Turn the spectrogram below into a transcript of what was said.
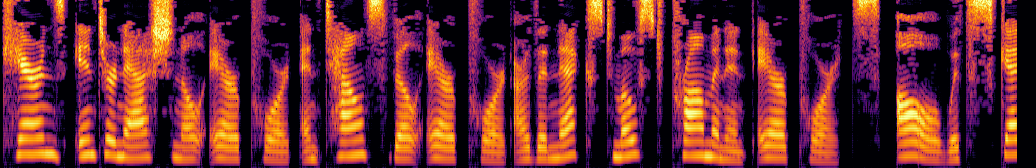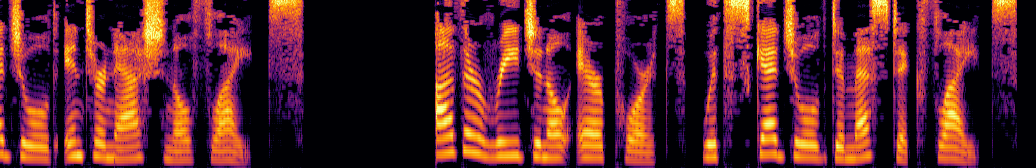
Cairns International Airport and Townsville Airport are the next most prominent airports, all with scheduled international flights. Other regional airports, with scheduled domestic flights,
